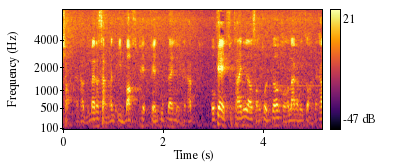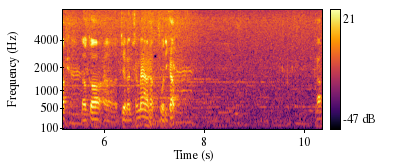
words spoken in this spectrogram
shop นะครับหรือไม่ก็สั่งมัน inbox Facebook ได้เลยนะครับ โอเค สุดท้ายนี้เราสองคนก็ขอลากันไปก่อนนะครับค่ะแล้วก็เอ่อเจอกันข้างหน้าครับ สวัสดีครับครับ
